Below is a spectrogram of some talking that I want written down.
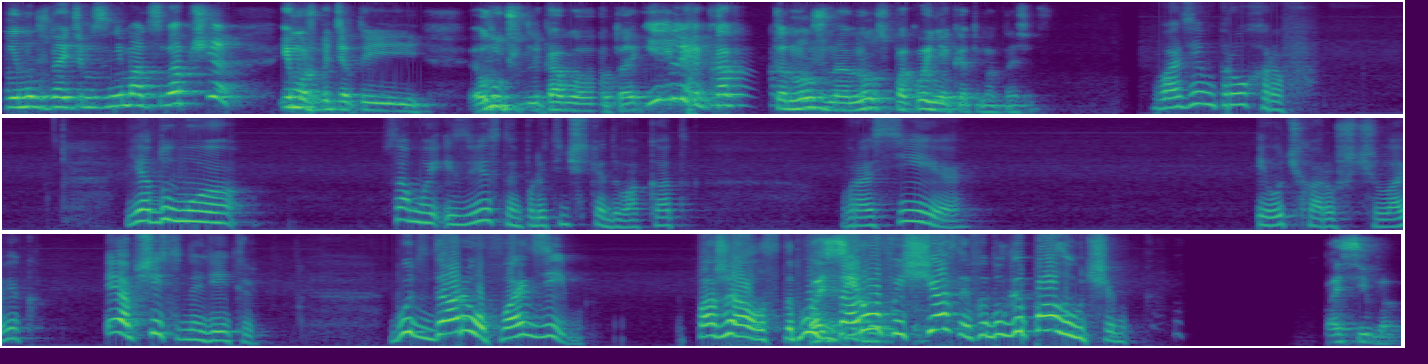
не нужно этим заниматься вообще, и, может быть, это и лучше для кого-то, или как-то нужно, ну, спокойнее к этому относиться. Вадим Прохоров, я думаю, самый известный политический адвокат в России и очень хороший человек, и общественный деятель. Будь здоров, Вадим. Пожалуйста, будь Спасибо. здоров и счастлив и благополучен. Спасибо.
